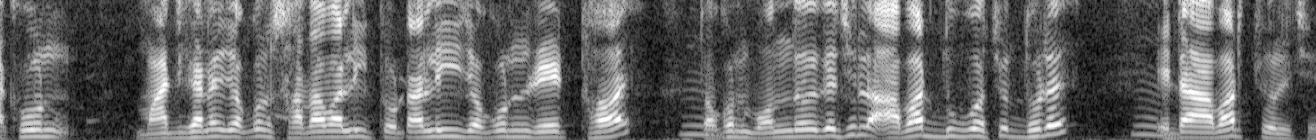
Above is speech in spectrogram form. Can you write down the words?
এখন মাঝখানে যখন সাদা বালি টোটালি যখন রেট হয় তখন বন্ধ হয়ে গেছিল। আবার দু বছর ধরে এটা আবার চলছে।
